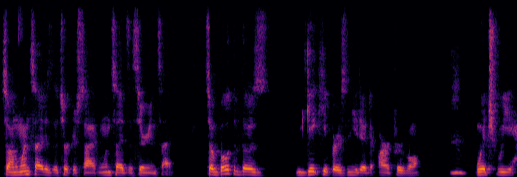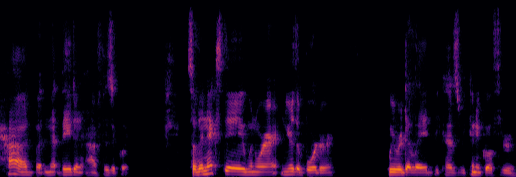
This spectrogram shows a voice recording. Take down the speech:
So on one side is the Turkish side, one side is the Syrian side. So both of those gatekeepers needed our approval, mm-hmm. which we had, but they didn't have physically. So the next day, when we're near the border, we were delayed because we couldn't go through.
